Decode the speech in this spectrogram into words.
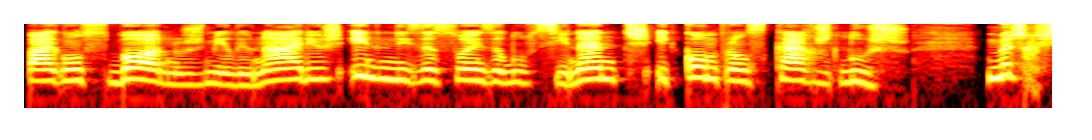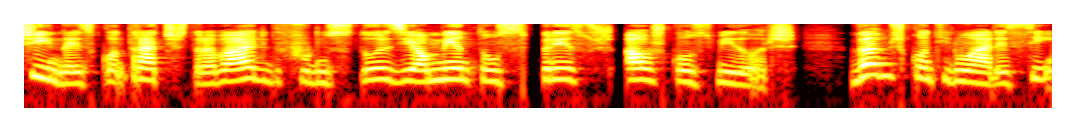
pagam-se bónus milionários, indenizações alucinantes e compram-se carros de luxo. Mas rescindem-se contratos de trabalho de fornecedores e aumentam-se preços aos consumidores. Vamos continuar assim?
